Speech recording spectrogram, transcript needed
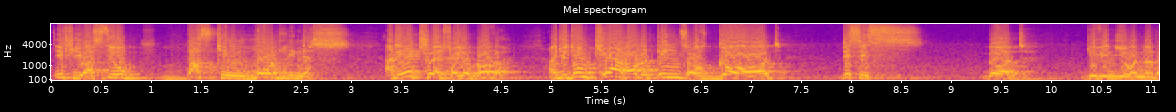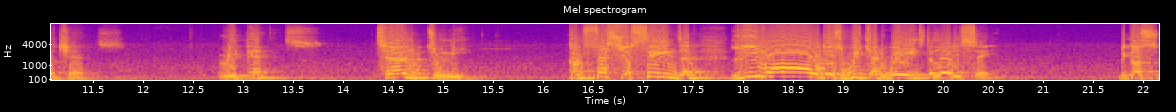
If you are still basking in worldliness and hatred for your brother and you don't care about the things of God, this is God giving you another chance. Repent. Turn to me. Confess your sins and leave all those wicked ways, the Lord is saying. Because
